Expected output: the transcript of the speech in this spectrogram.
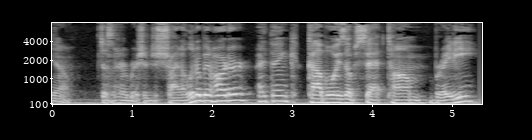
you know, Justin Herbert should just try it a little bit harder, I think. Cowboys upset Tom Brady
